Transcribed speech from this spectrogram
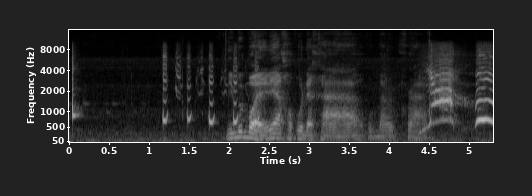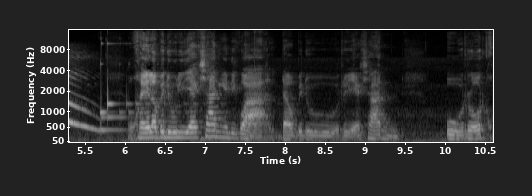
ว นี่บ่อยๆนะเนี่ยขอบคุณนะครับขอบคุณมากครับโอเคเราไปดูรีแอคชั่นกันดีกว่า เราไปดูรีแอคชั่นอูโรสโค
